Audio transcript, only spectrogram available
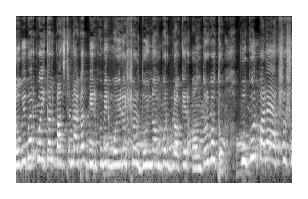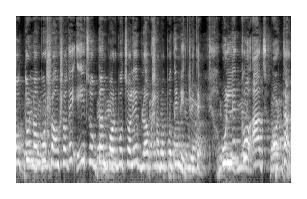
রবিবার বৈকাল পাঁচটা নাগাদ বীরভূমের ময়ূরেশ্বর দুই নম্বর ব্লকের অন্তর্গত পুকুরপাড়া একশো সত্তর নম্বর সংসদে এই যোগদান পর্ব চলে ব্লক সভাপতির নেতৃত্বে। উল্লেখ্য, আজ অর্থাৎ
